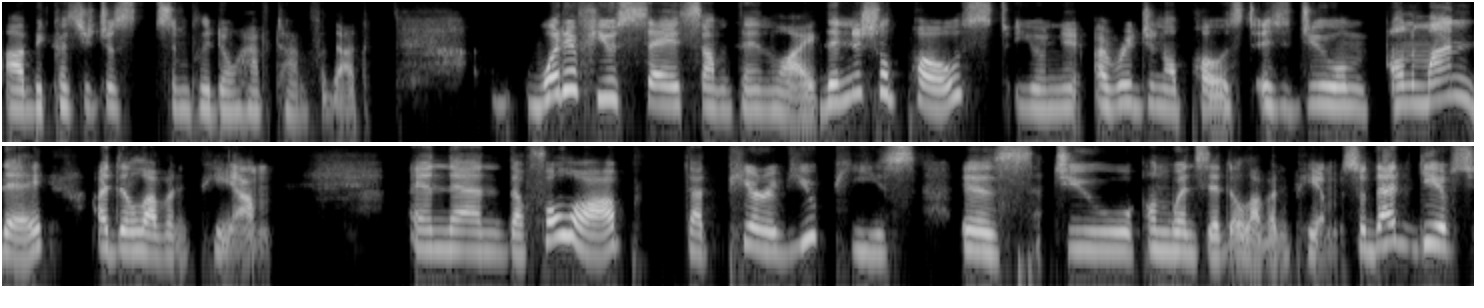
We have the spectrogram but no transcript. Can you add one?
uh, because you just simply don't have time for that. What if you say something like the initial post, your original post is due on Monday at 11 p.m. And then the follow-up that peer review piece is due on Wednesday at 11 p.m. So that gives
